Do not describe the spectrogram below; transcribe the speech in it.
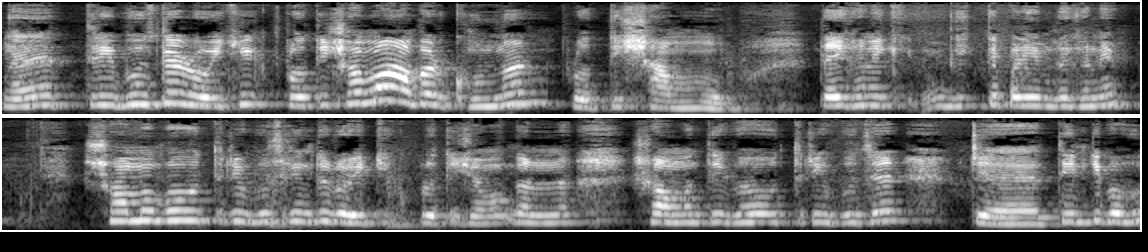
মানে ত্রিভুজটা রৈখিক প্রতিসম, আবার ঘূর্ণন প্রতিসাম্য। তাই এখানে লিখতে পারি আমরা এখানে? সমবাহু ত্রিভুজ কিন্তু রৈখিক প্রতিসম, কেননা সমদ্বিবাহু ত্রিভুজের তিনটি বাহু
